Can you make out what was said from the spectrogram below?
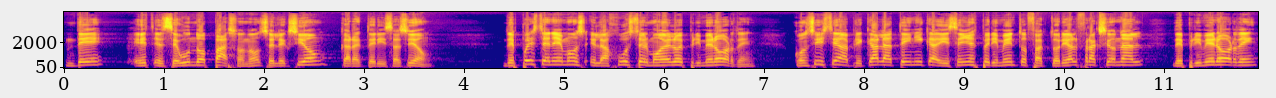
del segundo paso, ¿no? Selección, caracterización. Después tenemos el ajuste del modelo de primer orden, consiste en aplicar la técnica de diseño experimento factorial fraccional de primer orden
